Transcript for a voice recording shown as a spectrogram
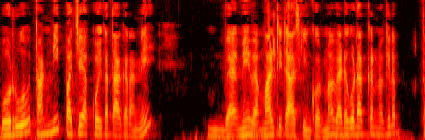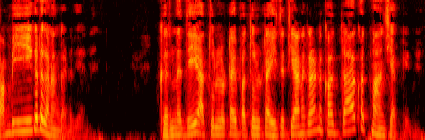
බොරුව තන්නේ පචයක් ඔය කතා කරන්නේ මේ মালටි ටාස්කින් කරනවා වැඩ ගොඩක් කරනවා කියලා තඹේකට ගණන් ගන්න දෙයක් නැහැ. කරන දේ අතුල්ලටයි පතුල්ලටයි හිත තියාන කරන්න කවදාකවත් මහන්සියක් වෙන්නේ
